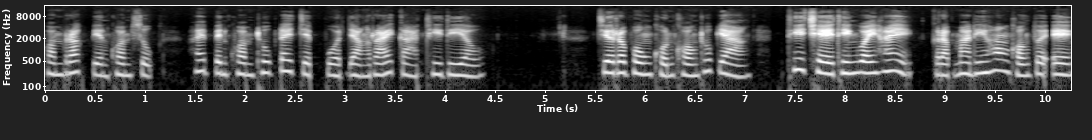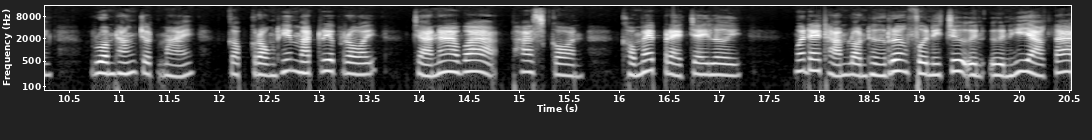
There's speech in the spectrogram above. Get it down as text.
ความรักเปลี่ยนความสุข ให้เป็นความทุกข์ได้เจ็บปวดอย่างร้ายกาจทีเดียว เจรพงศ์ขนของทุกอย่างที่เชทิ้งไว้ให้กลับมาที่ห้องของตัวเอง รวมทั้งจดหมายกับกล่องที่มัดเรียบร้อยจ่าหน้าว่าพาสกรเขาไม่แปลกใจเลย เมื่อได้ถามหล่อนถึงเรื่องเฟอร์นิเจอร์อื่น ๆ ที่อยากได้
